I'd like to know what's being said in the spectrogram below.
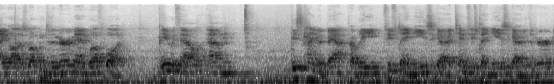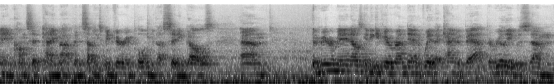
Hey guys, welcome to the Mirrorman Wealthwide. I'm here with Al. Um, this came about probably 15 years ago, 10, 15 years ago, the Mirrorman concept came up and it's something that's been very important with us setting goals. Um, the Mirrorman, I was going to give you a rundown of where that came about, but really it was um,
